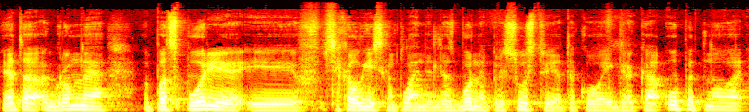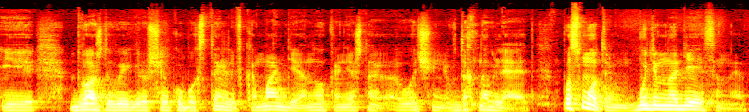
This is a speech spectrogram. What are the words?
это огромное подспорье и в психологическом плане для сборной присутствие такого игрока опытного и дважды выигравшего Кубок Стэнли в команде, оно, конечно, очень вдохновляет. Посмотрим, будем надеяться на это.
